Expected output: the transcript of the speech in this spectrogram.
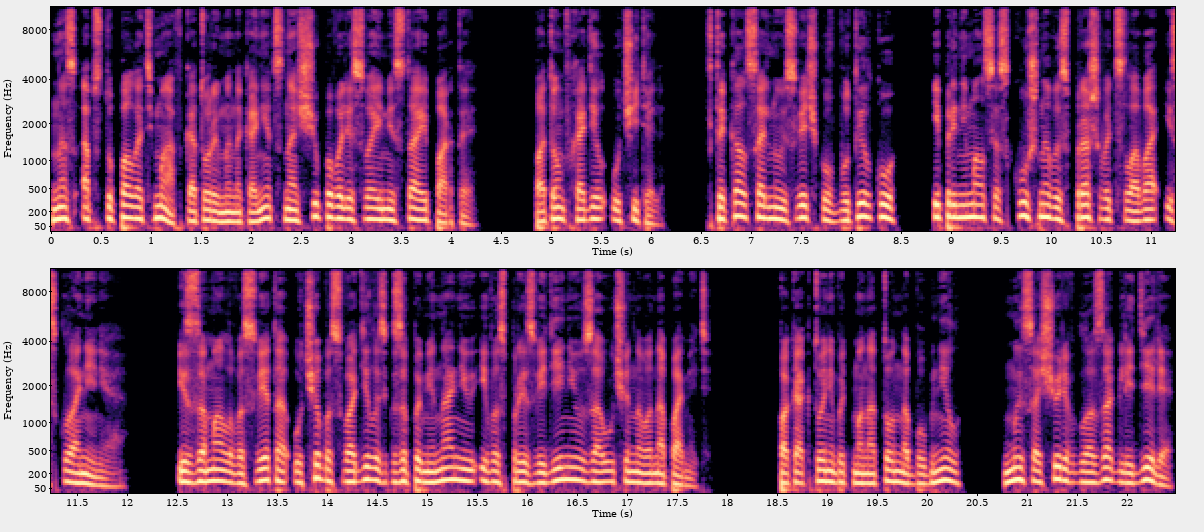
нас обступала тьма, в которой мы, наконец, нащупывали свои места и парты. Потом входил учитель, втыкал сальную свечку в бутылку и принимался скучно выспрашивать слова и склонения. Из-за малого света учеба сводилась к запоминанию и воспроизведению заученного на память. Пока кто-нибудь монотонно бубнил, мы, сощурив глаза, глядели,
